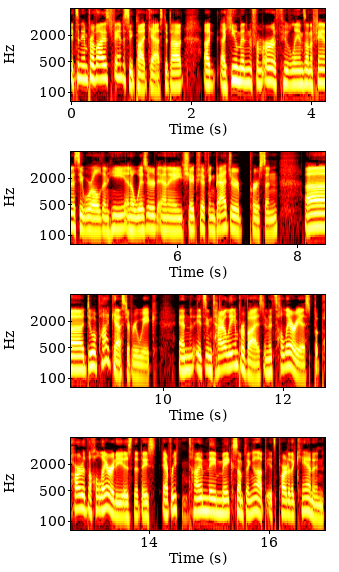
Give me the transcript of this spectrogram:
It's an improvised fantasy podcast about a, a human from Earth who lands on a fantasy world, and he and a wizard and a shapeshifting badger person uh, do a podcast every week. And it's entirely improvised, and it's hilarious. But part of the hilarity is that they every time they make something up, it's part of the canon,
